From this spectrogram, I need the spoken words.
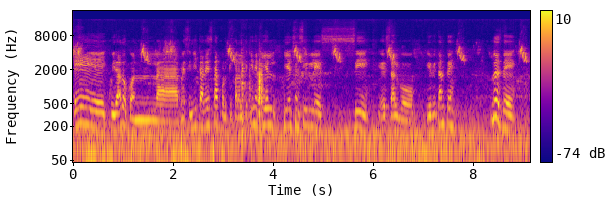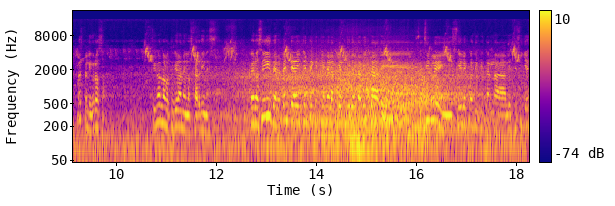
Eh, cuidado con la resinita de esta porque para el que tiene piel, piel sensible sí es algo irritante. No es de, no es peligroso si no, no lo tuvieran en los jardines. Pero sí, de repente hay gente que tiene la piel muy delgadita, de sensible y sí le puede quitar la lechecilla.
